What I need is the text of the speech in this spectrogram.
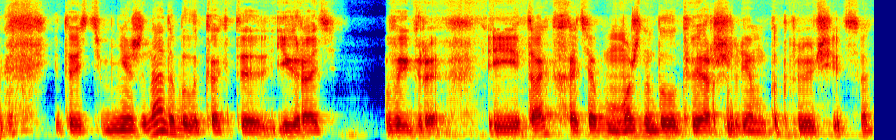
И то есть мне же надо было как-то играть в игры. И так хотя бы можно было к VR-шлему подключиться.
